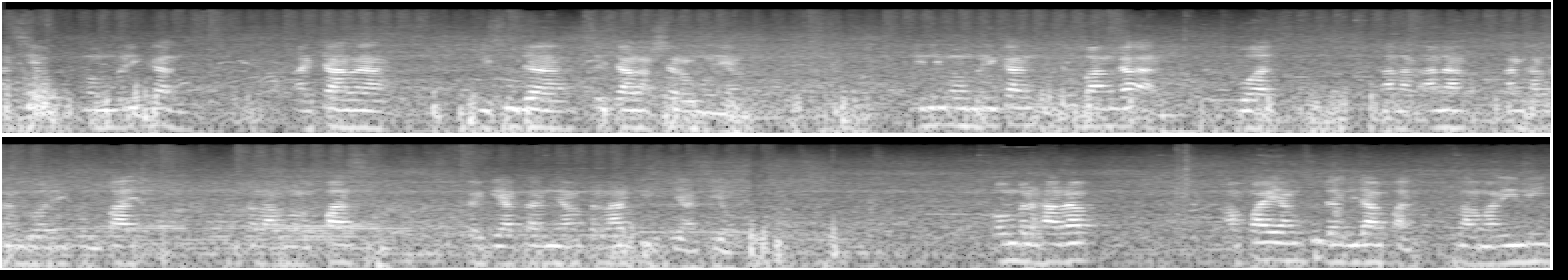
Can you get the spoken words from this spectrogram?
Asiop memberikan acara wisuda secara seremonial. Ini memberikan kebanggaan buat anak-anak angkatan 2004 telah melepas kegiatannya berlatih di Asiop. Om berharap apa yang sudah didapat selama ini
